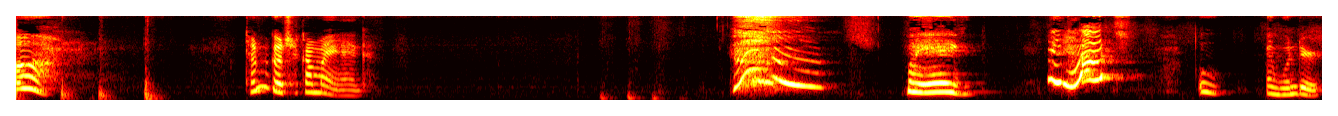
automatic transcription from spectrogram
Oh, time to go check on my egg. my egg! It hatched! Oh, I wonder,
